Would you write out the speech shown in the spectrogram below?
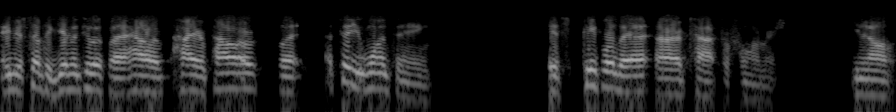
Maybe it's something given to us by a higher higher power. But I'll tell you one thing. It's people that are top performers. You know,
